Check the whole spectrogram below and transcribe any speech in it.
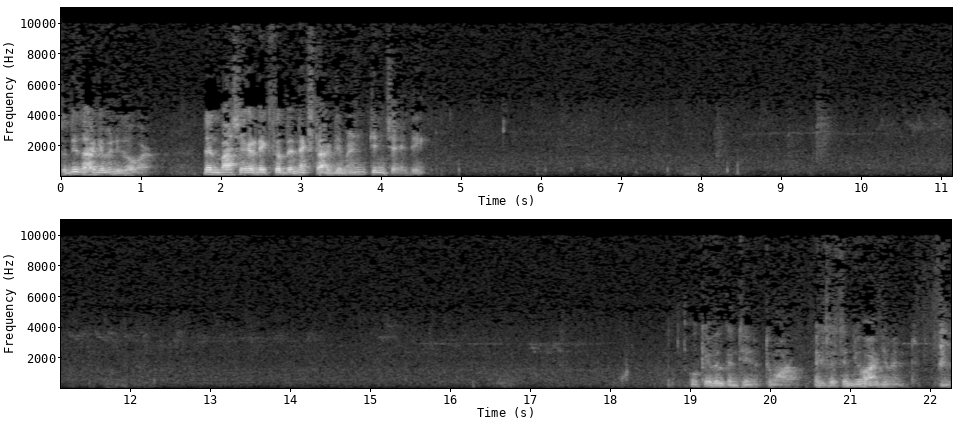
so this argument is over. Then Bhashyakar takes up the next argument, Kinchayati. Okay, we'll continue tomorrow because it's a new argument.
